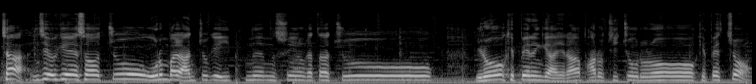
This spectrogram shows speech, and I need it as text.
자, 이제 여기에서 쭉 오른발 안쪽에 있는 스윙을 갖다가 쭉 이렇게 빼는 게 아니라 바로 뒤쪽으로 이렇게 뺐죠?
